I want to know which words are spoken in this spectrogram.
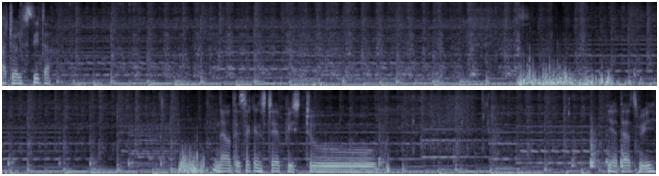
a 12 seater now the second step is to yeah that's me.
